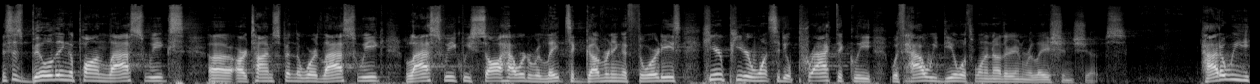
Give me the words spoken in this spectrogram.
This is building upon last week's, uh, our time spent in the Word last week. Last week we saw how we're to relate to governing authorities. Here, Peter wants to deal practically with how we deal with one another in relationships. How do we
